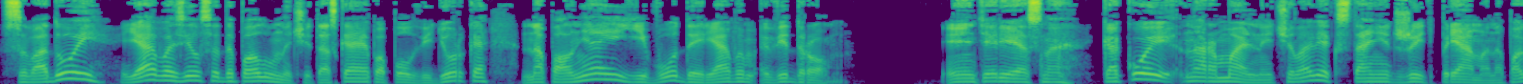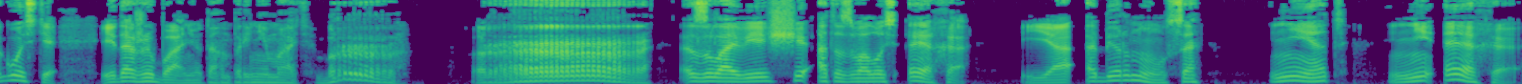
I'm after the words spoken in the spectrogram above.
С водой я возился до полуночи, таская по полведерка, наполняя его дырявым ведром. Интересно, какой нормальный человек станет жить прямо на погосте и даже баню там принимать? Бррр! Рррррр! Я обернулся. Нет, не эхо.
